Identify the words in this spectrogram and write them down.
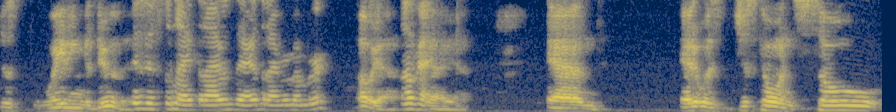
just waiting to do this. Is this the night that I was there that I remember? Oh, yeah. Okay. Yeah, yeah. And and it was just going so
